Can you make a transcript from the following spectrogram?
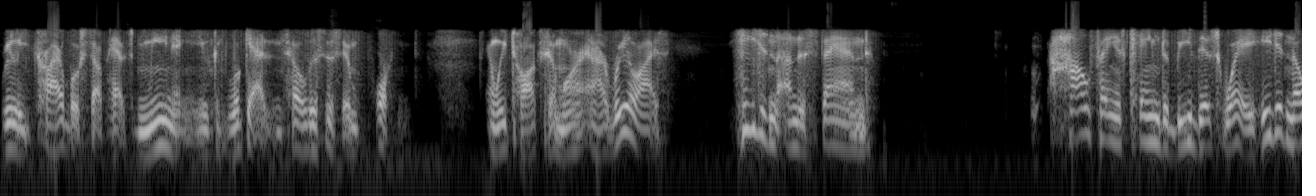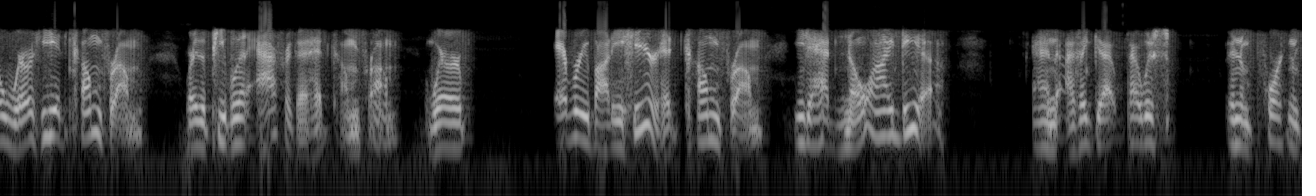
really tribal stuff has meaning. You can look at it and tell this is important. And we talked some more, and I realized he didn't understand how things came to be this way. He didn't know where he had come from, where the people in Africa had come from, where everybody here had come from. He had no idea. And I think that that was an important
